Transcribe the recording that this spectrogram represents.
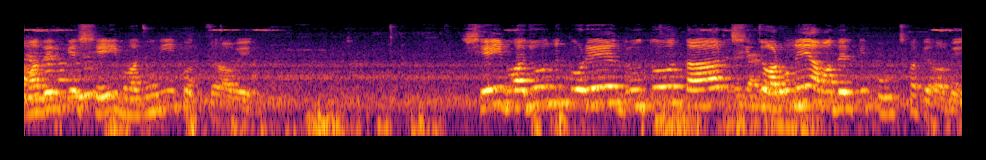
আমাদেরকে সেই ভজনই করতে হবে। সেই ভজন করে দ্রুত তার চরণে আমাদেরকে পৌঁছাতে হবে।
